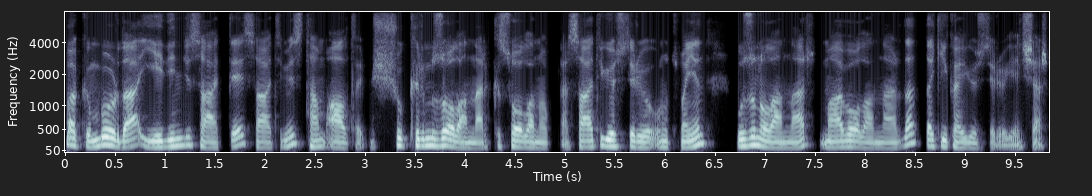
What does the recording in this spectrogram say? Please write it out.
Bakın burada 7. saatte saatimiz tam 6'ymış. Şu kırmızı olanlar, kısa olan oklar saati gösteriyor unutmayın. Uzun olanlar, mavi olanlar da dakikayı gösteriyor gençler.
